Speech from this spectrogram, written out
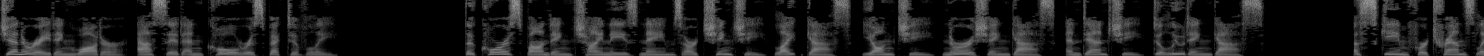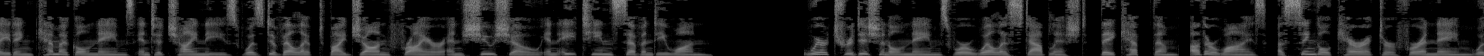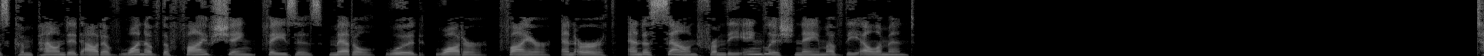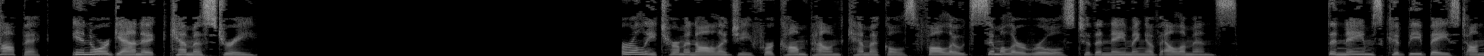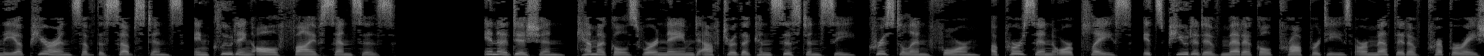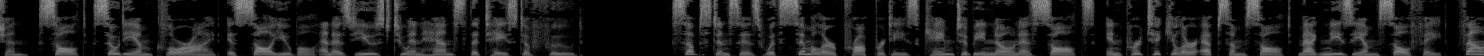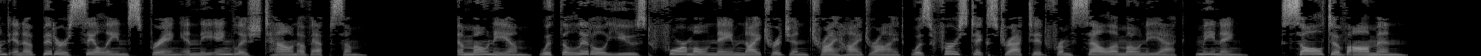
generating water, acid and coal respectively. The corresponding Chinese names are Qingqi light gas, Yangqi nourishing gas, and Danqi diluting gas. A scheme for translating chemical names into Chinese was developed by John Fryer and Xu Shou in 1871. Where traditional names were well established, they kept them, otherwise, a single character for a name was compounded out of one of the five Xing phases metal, wood, water, fire, and earth, and a sound from the English name of the element. Inorganic chemistry Early terminology for compound chemicals followed similar rules to the naming of elements. The names could be based on the appearance of the substance, including all five senses. In addition, chemicals were named after the consistency, crystalline form, a person or place, its putative medical properties or method of preparation. Salt sodium chloride is soluble and is used to enhance the taste of food. Substances with similar properties came to be known as salts, in particular Epsom salt magnesium sulfate, found in a bitter saline spring in the English town of Epsom. Ammonium with the little used formal name nitrogen trihydride was first extracted from sal ammoniac, meaning, salt of Ammon.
